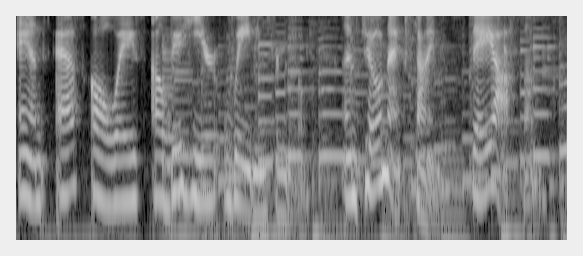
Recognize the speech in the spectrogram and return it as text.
and as always, I'll be here waiting for you. Until next time, stay awesome.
